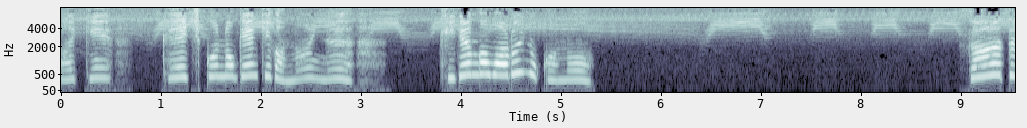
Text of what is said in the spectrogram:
最近、ケイチくんの元気がないね。機嫌が悪いのかな？さーて、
